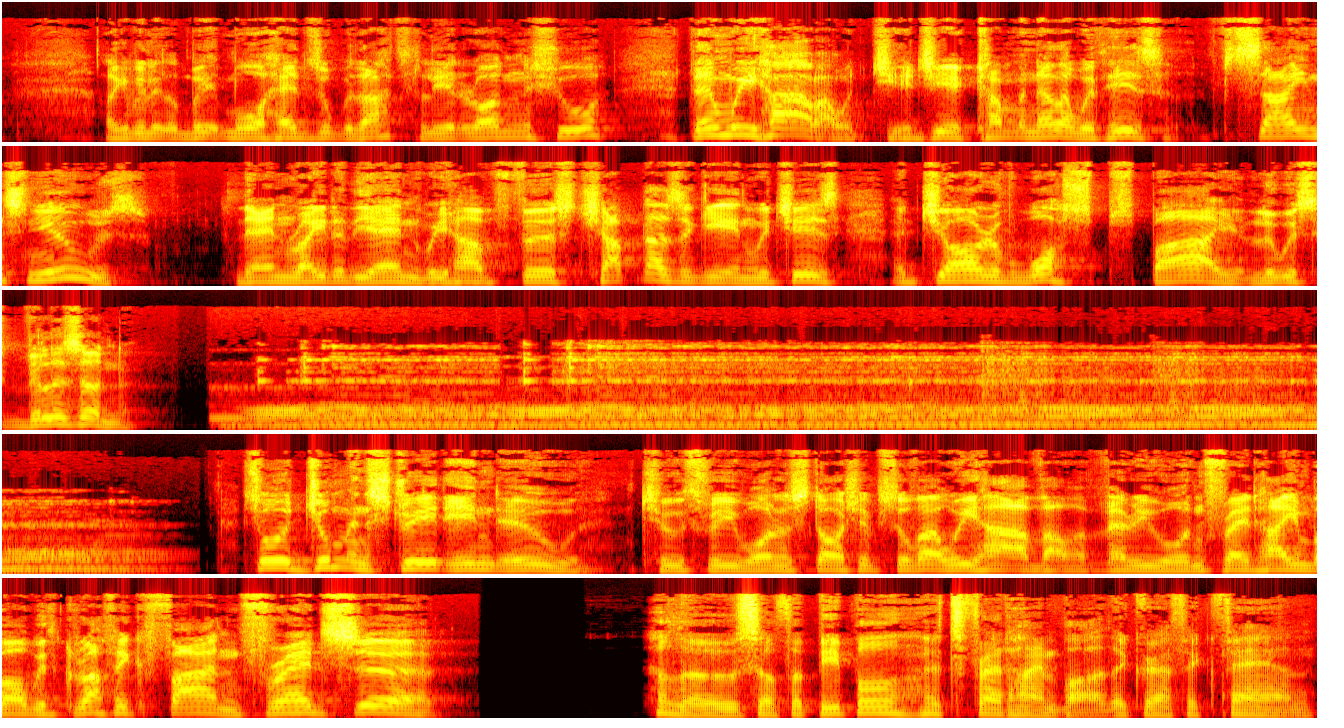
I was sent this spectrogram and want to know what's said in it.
I'll give you a little bit more heads up with that later on in the show. Then we have our JJ Campanella with his science news. Then, right at the end, we have first chapters again, which is A Jar of Wasps by Louis Villazon. So, jumping straight into 231 of Starship Sofa, we have our very own Fred Himebaugh with graphic fan. Fred, sir. Hello, Sofa people. It's Fred Himebaugh, the graphic fan.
